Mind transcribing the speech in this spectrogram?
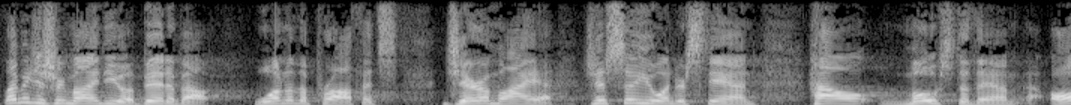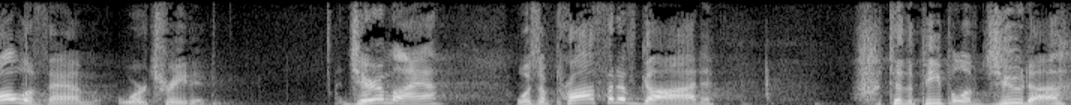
Let me just remind you a bit about one of the prophets, Jeremiah, just so you understand how most of them, all of them, were treated. Jeremiah was a prophet of God to the people of Judah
